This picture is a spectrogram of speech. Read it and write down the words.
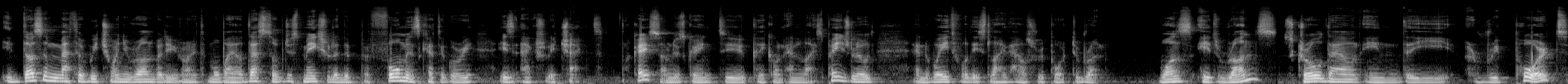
It doesn't matter which one you run, whether you run it mobile or desktop, just make sure that the performance category is actually checked. Okay, so I'm just going to click on Analyze Page Load and wait for this Lighthouse report to run. Once it runs, scroll down in the report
